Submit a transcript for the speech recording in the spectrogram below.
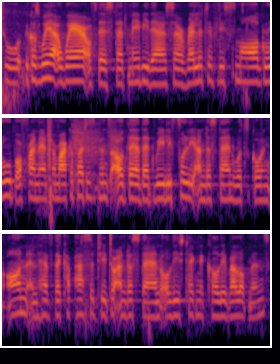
to, because we are aware of this, that maybe there's a relatively small group of financial market participants out there that really fully understand what's going on and have the capacity to understand all these technical developments.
